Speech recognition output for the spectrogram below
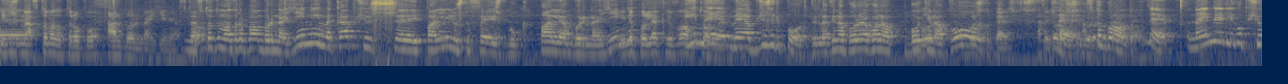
Ε, Ίσως με αυτόματο τρόπο, αν μπορεί να γίνει αυτό. με αυτόν τον τρόπο αν μπορεί να γίνει, με κάποιους ε, υπαλλήλους του Facebook πάλι αν μπορεί να γίνει. Είναι πολύ ακριβό ή αυτό, με, λένε. με abuse report, δηλαδή να μπορώ εγώ να μπω και να πω... Πώς το κάνεις στο Facebook. Ναι, σίγουρα αυτό το μπορώ να το κάνει. Ναι, να είναι λίγο πιο...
